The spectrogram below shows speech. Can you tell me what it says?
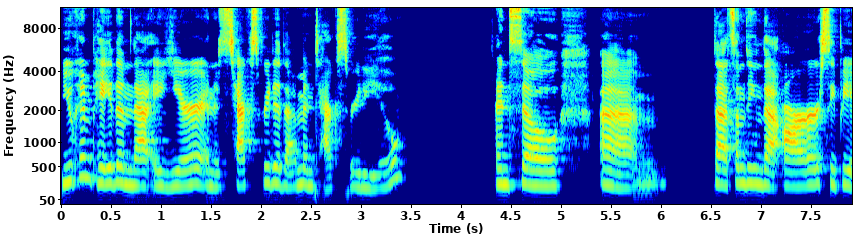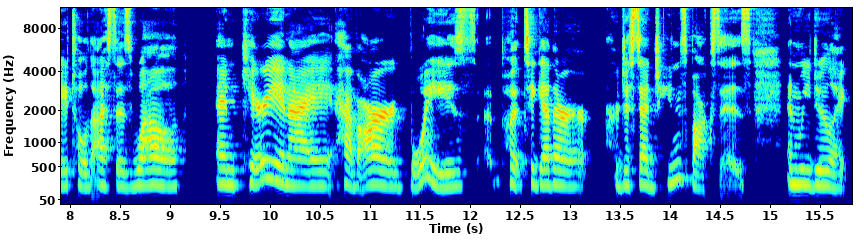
You can pay them that a year and it's tax free to them and tax free to you. And so um, that's something that our CPA told us as well. And Carrie and I have our boys put together our just add jeans boxes and we do like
